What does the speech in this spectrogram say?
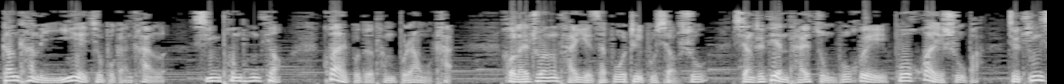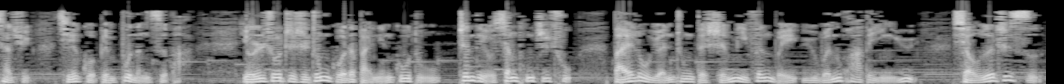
刚看了一页就不敢看了，心砰砰跳，怪不得他们不让我看。”后来中央台也在播这部小说，想着电台总不会播坏书吧，就听下去，结果便不能自拔。有人说这是中国的《百年孤独》，真的有相通之处。《白鹿原》中的神秘氛围与文化的隐喻，小娥之死，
